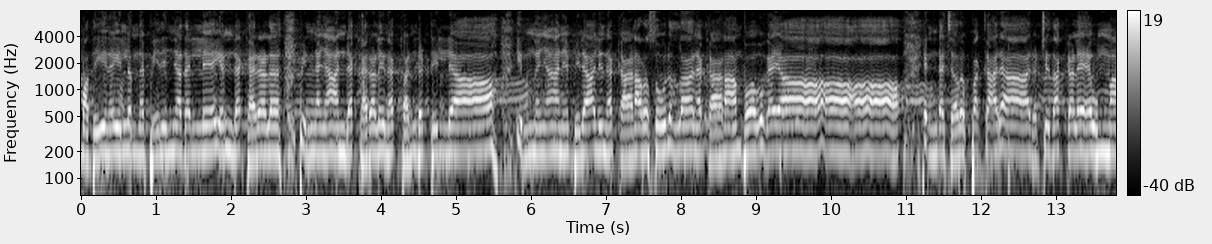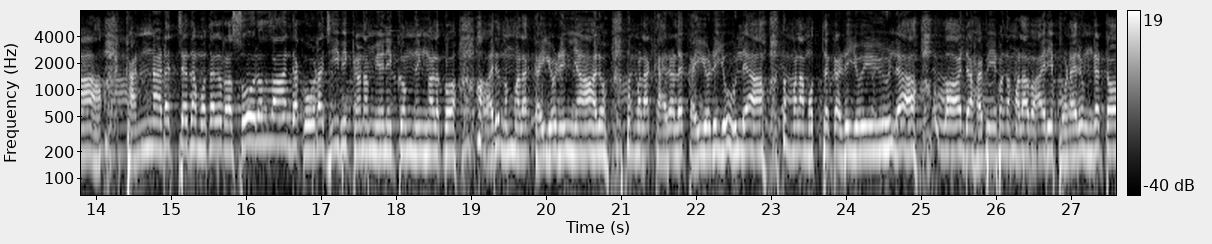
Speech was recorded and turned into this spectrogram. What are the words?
മദീനയിൽ നിന്ന് പിരിഞ്ഞതല്ലേ എന്റെ കരൾ? പിന്നെ ഞാൻ എന്റെ കരളിനെ കണ്ടിട്ടില്ല. ഇന്ന് ഞാൻ ബിലാലിനെ കാണാൻ റസൂലുള്ളാനെ കാണാൻ പോവുകയാ. എന്റെ ചെറുപ്പക്കാരാ രക്ഷിതാക്കളെ ഉമ്മ കണ്ണടച്ചത് മുതൽ റസൂലുള്ളാന്റെ കൂടെ ജീവിക്കണം എനിക്കും നിങ്ങൾക്കും. ആര് നമ്മളെ കൈയൊഴിഞ്ഞാലും നമ്മളെ കരൾ കൈയൊഴിയൂല നമ്മളെ മുത്ത് കഴിയൂല. അള്ളാന്റെ ഹബീബ് നമ്മളെ വാരി പുണരും കേട്ടോ.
